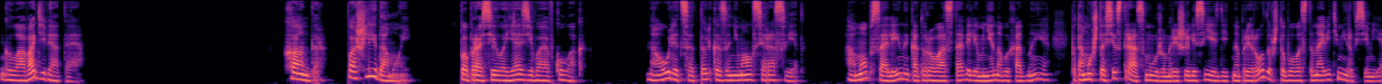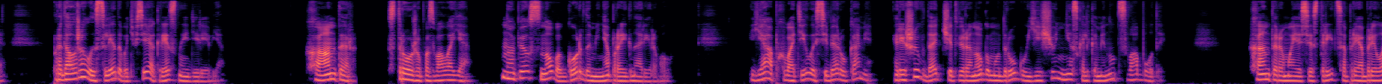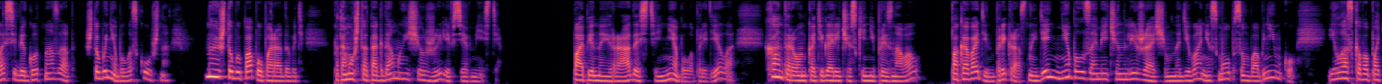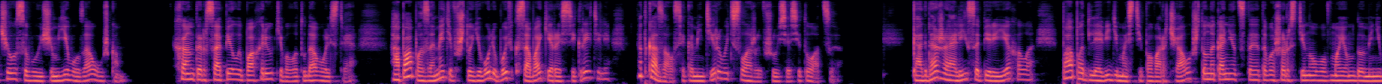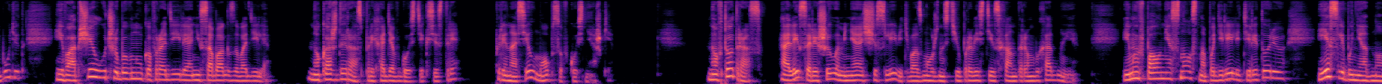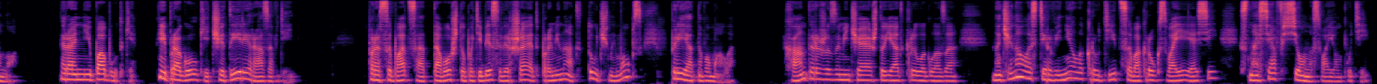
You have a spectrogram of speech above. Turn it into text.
Глава девятая. «Хантер, пошли домой», — попросила я, зевая в кулак. На улице только занимался рассвет. А мопс Алины, которого оставили мне на выходные, потому что сестра с мужем решили съездить на природу, чтобы восстановить мир в семье, продолжал исследовать все окрестные деревья. «Хантер!» — строже позвала я, но пес снова гордо меня проигнорировал. Я обхватила себя руками, решив дать четвероногому другу еще несколько минут свободы. Хантера моя сестрица приобрела себе год назад, чтобы не было скучно, ну и чтобы папу порадовать, потому что тогда мы еще жили все вместе. Папиной радости не было предела, Хантера он категорически не признавал, пока в один прекрасный день не был замечен лежащим на диване с мопсом в обнимку и ласково почесывающим его за ушком. Хантер сопел и похрюкивал от удовольствия, а папа, заметив, что его любовь к собаке рассекретили, отказался комментировать сложившуюся ситуацию. Когда же Алиса переехала, папа для видимости поворчал, что наконец-то этого шерстяного в моем доме не будет, и вообще лучше бы внуков родили, а не собак заводили. Но каждый раз, приходя в гости к сестре, приносил мопсу вкусняшки. Но в тот раз Алиса решила меня осчастливить возможностью провести с Хантером выходные. И мы вполне сносно поделили территорию, если бы не одно «но». Ранние побудки и прогулки четыре раза в день. Просыпаться от того, что по тебе совершает променад тучный мопс, приятного мало. Хантер же, замечая, что я открыла глаза, начинал остервенело крутиться вокруг своей оси, снося все на своем пути.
